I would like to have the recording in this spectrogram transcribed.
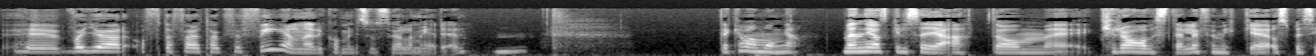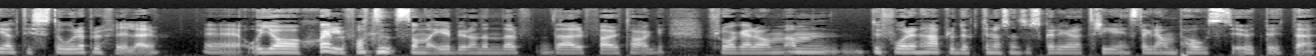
eh, vad gör ofta företag för fel när det kommer till sociala medier? Mm. Det kan vara många. Men jag skulle säga att de eh, kravställer för mycket och speciellt till stora profiler. Eh, och jag har själv fått sådana erbjudanden där, där företag frågar om du får den här produkten och sen så ska du göra tre Instagram-posts i utbyte.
